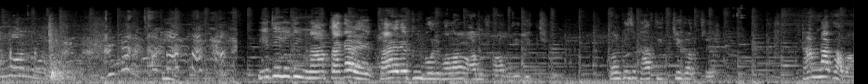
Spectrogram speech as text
এখন যদি না টাকায় তাহলে তুমি বলে বলো আমি সব দিয়ে দিচ্ছি। তোমার কিছু খাতে ইচ্ছে করছে? ঠান্ডা খাবা।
